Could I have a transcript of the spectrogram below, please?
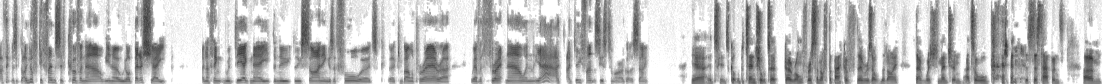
I think there's got enough defensive cover now. You know, we got better shape, and I think with Diagne, the new the new signing as a forward, uh, combined with Pereira, we have a threat now. And yeah, I, I do fancy us tomorrow. I've got to say. Yeah, it's it's got the potential to go wrong for us, and off the back of the result that I don't wish to mention at all, this just happened. Um,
